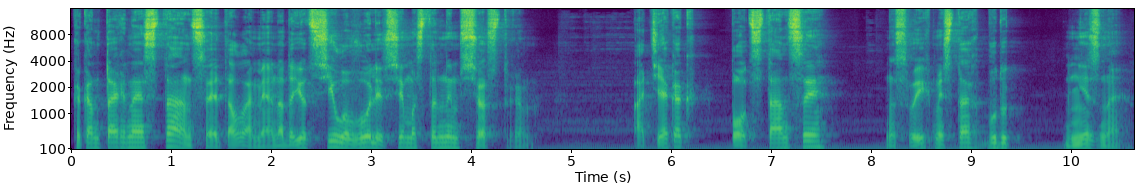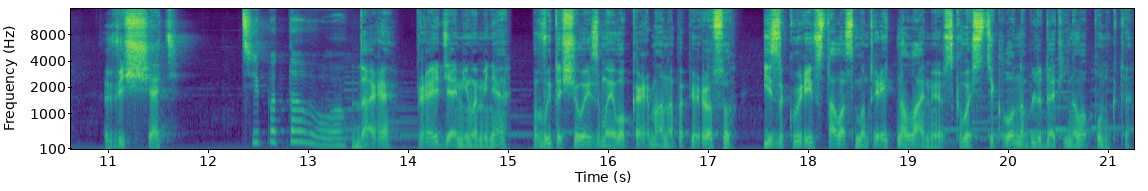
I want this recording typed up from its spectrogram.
как антарная станция Талами. Она дает силу воли всем остальным сестрам. А те, как подстанции, на своих местах будут, не знаю, вещать? Типа того. Дара, пройдя мимо меня, вытащила из моего кармана папиросу и, закурив, стала смотреть на ламию сквозь стекло наблюдательного пункта.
